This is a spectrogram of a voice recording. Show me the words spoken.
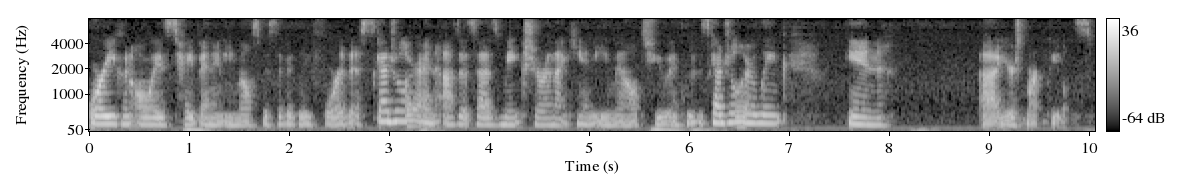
or you can always type in an email specifically for this scheduler and as it says make sure in that canned email to include the scheduler link in uh, your smart fields.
